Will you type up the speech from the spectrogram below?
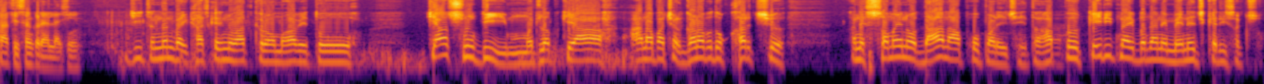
સાથે સંકળાયેલા છીએ. જી, ચંદનભાઈ, ખાસ કરીને વાત કરવામાં આવે તો ક્યાં સુધી, મતલબ કે આ, આના પાછળ ઘણો બધો ખર્ચ અને સમયનો દાન આપવો પડે છે. તો આપ કઈ રીતના એ બધાને મેનેજ કરી શકશો?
